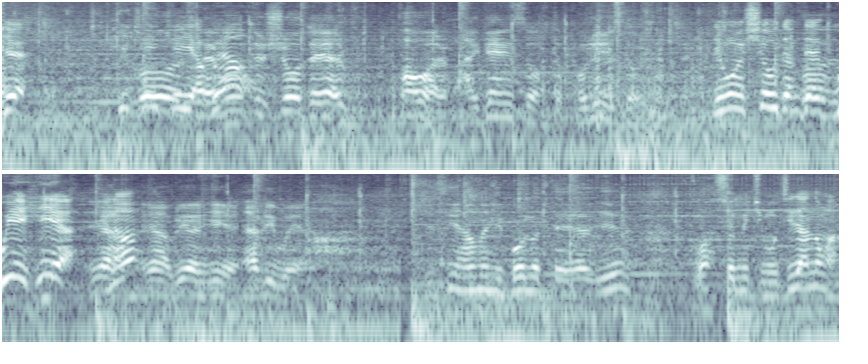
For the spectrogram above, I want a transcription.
yeah. PKK they want to show their power against of the police or something. They want to show them that we're here. Yeah, yeah, we are here everywhere. You see how many bullets they have here? 哇！上面全部子彈窿啊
